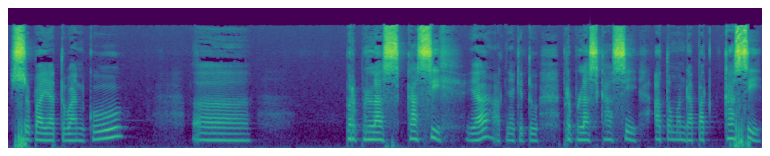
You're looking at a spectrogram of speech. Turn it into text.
supaya Tuanku uh, berbelas kasih ya artinya gitu berbelas kasih atau mendapat kasih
